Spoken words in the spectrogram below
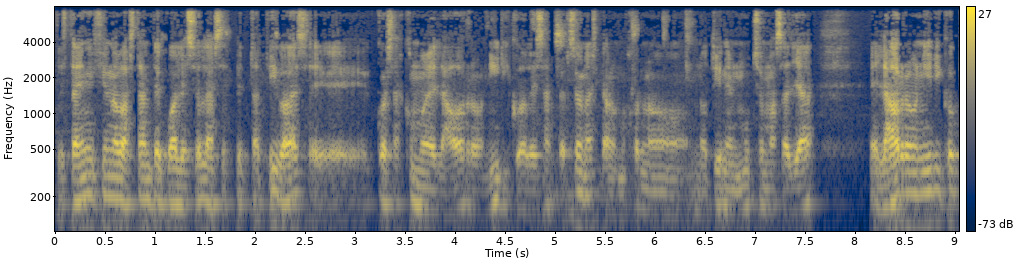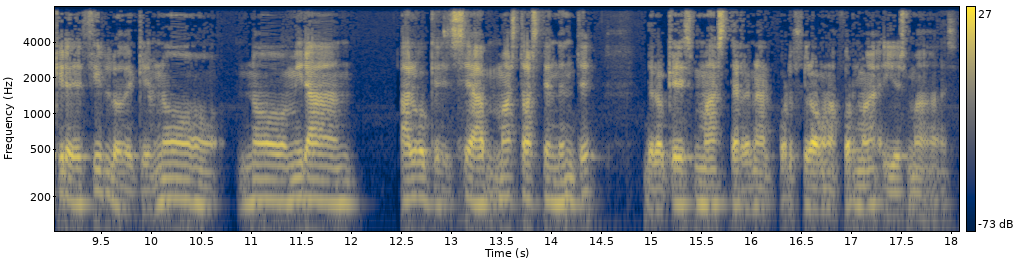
te están diciendo bastante cuáles son las expectativas, eh, cosas como el ahorro onírico de esas personas, que a lo mejor no, no, tienen mucho más allá, el ahorro onírico quiere decir lo de que no, miran algo que sea más trascendente de lo que es más terrenal, por decirlo de alguna forma, y es más,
